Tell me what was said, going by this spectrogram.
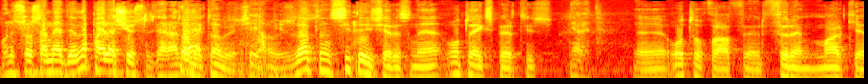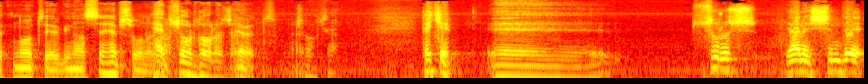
bunu sosyal medyada paylaşıyorsunuz herhalde. Tabii tabii. Şey Tabii. yapıyorsunuz. Zaten site içerisinde oto ekspertiz, Evet. e, oto kuaför, fren, market, noter binası hepsi olacak. Hepsi orada olacak. Evet. Çok güzel. Peki, eee Suruç, yani şimdi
